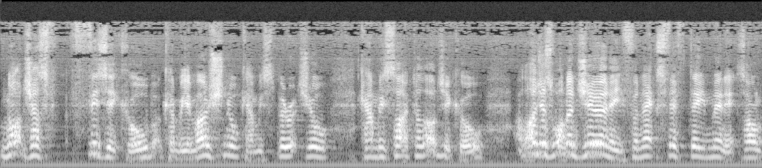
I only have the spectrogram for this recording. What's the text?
Not just physical, but can be emotional, can be spiritual, can be psychological. And I just want a journey for the next 15 minutes on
